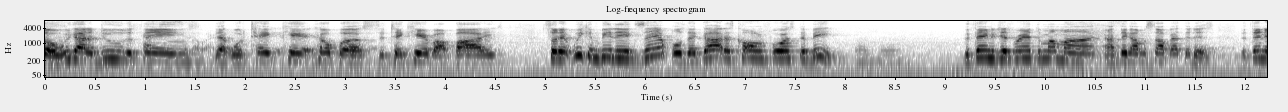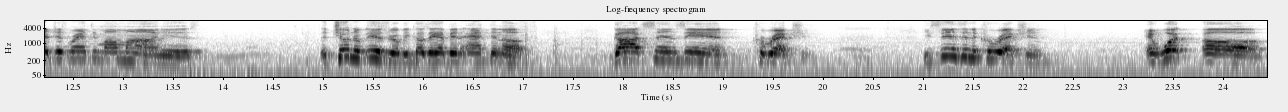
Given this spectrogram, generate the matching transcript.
So we got to do the things that will take care, help us to take care of our bodies, so that we can be the examples that God is calling for us to be. The thing that just ran through my mind, I think I'm gonna stop after this. The thing that just ran through my mind is the children of Israel, because they have been acting up, God sends in correction. He sends in the correction, and what uh,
